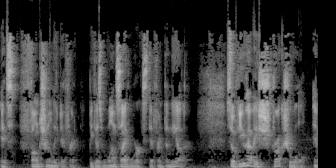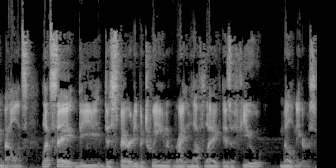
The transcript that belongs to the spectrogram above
it's functionally different because one side works different than the other. So if you have a structural imbalance, let's say the disparity between right and left leg is a few millimeters.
